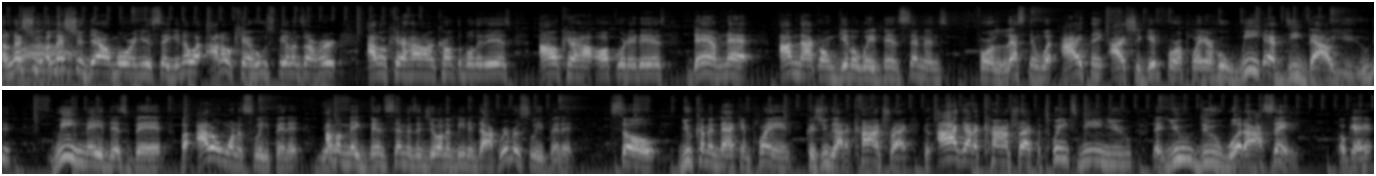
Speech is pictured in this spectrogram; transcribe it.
unless you unless you're Daryl Morey and you say, you know what, I don't care whose feelings are hurt, I don't care how uncomfortable it is, I don't care how awkward it is. Damn that, I'm not gonna give away Ben Simmons for less than what I think I should get for a player who we have devalued. We made this bed, but I don't want to sleep in it. I'm gonna make Ben Simmons and Joel Embiid and Doc Rivers sleep in it. So you coming back and playing because you got a contract, because I got a contract between me and you that you do what I say. Okay,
